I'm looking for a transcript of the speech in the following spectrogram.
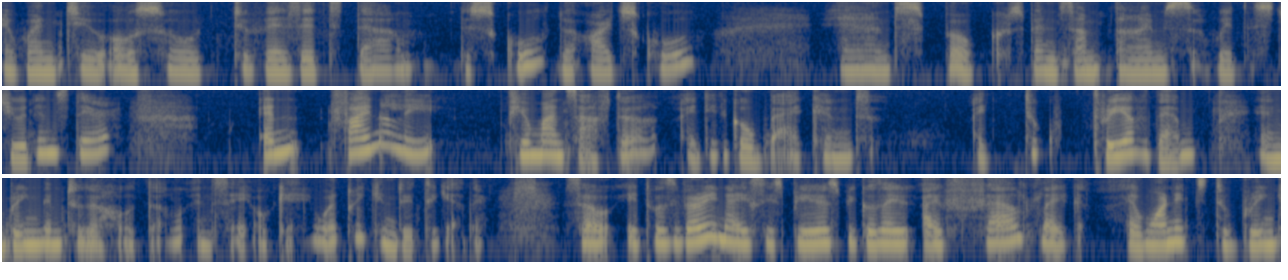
I went to also to visit the the school, the art school, and spoke, spent some times with the students there. And finally, a few months after, I did go back and I took three of them and bring them to the hotel and say, okay, what we can do together. So it was very nice experience because I, I felt like I wanted to bring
